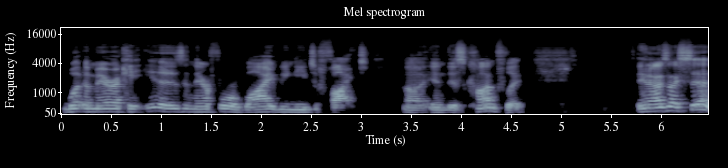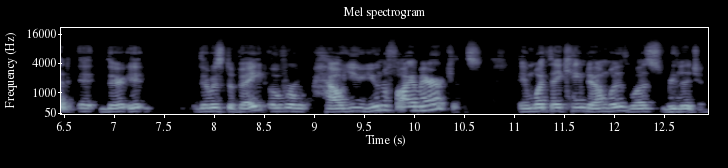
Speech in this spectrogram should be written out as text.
what America is, and therefore why we need to fight uh, in this conflict. And as I said, it, there it, there was debate over how you unify Americans, and what they came down with was religion.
